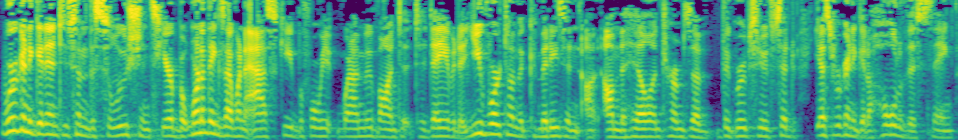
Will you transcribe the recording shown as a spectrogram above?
We're going to get into some of the solutions here, but one of the things I want to ask you before we, when I move on to, to David, you've worked on the committees and on, on, the Hill in terms of the groups who've said, yes, we're going to get a hold of this thing.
